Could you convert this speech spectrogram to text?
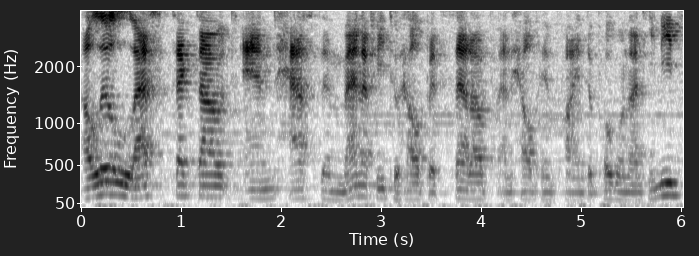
a little less teched out, and has the Manaphy to help it set up and help him find the Pokemon that he needs.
